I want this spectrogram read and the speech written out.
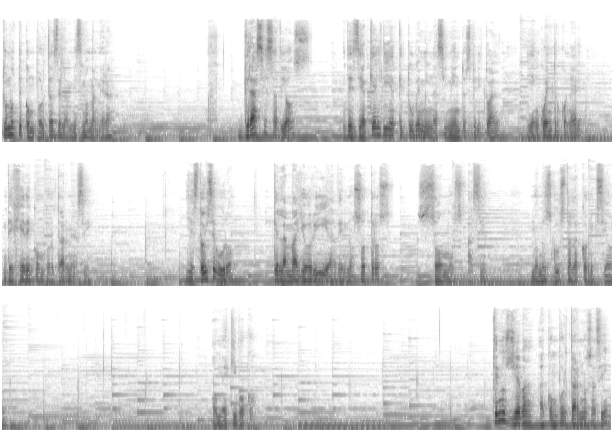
¿Tú no te comportas de la misma manera? Gracias a Dios, desde aquel día que tuve mi nacimiento espiritual y encuentro con Él, dejé de comportarme así. Y estoy seguro que la mayoría de nosotros somos así. No nos gusta la corrección. ¿O me equivoco? ¿Qué nos lleva a comportarnos así?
